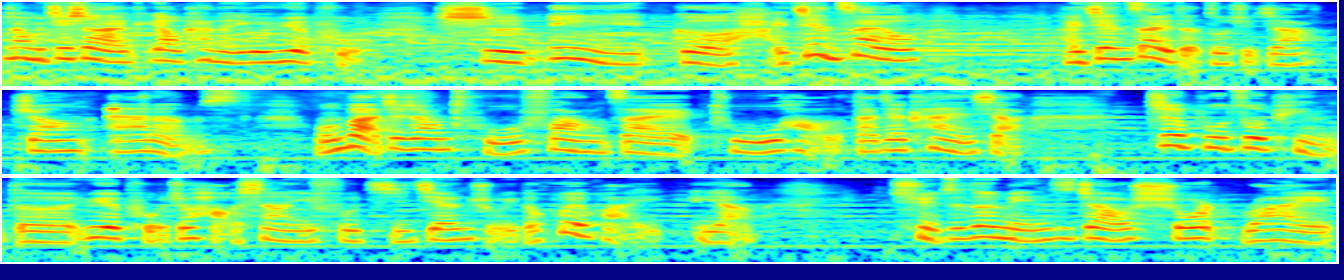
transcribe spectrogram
那么接下来要看的一个乐谱是另一个还健在哦，还健在的作曲家 John Adams。我们把这张图放在图五好了，大家看一下。这部作品的乐谱就好像一幅极简主义的绘画一样，曲子的名字叫《Short Ride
